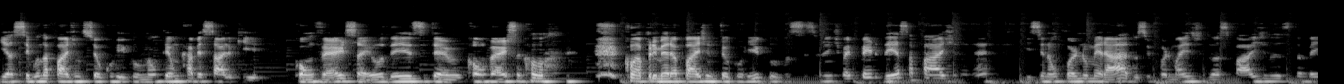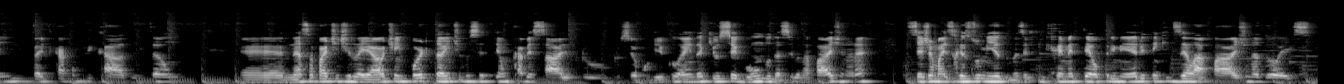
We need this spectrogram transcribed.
e a segunda página do seu currículo não tem um cabeçalho que conversa, eu odeio esse termo, conversa com, com a primeira página do teu currículo, você simplesmente vai perder essa página, né? E se não for numerado, se for mais de duas páginas, também vai ficar complicado. Então, é, nessa parte de layout é importante você ter um cabeçalho pro, pro seu currículo, ainda que o segundo da segunda página, né, seja mais resumido, mas ele tem que remeter ao primeiro e tem que dizer lá, página 2.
